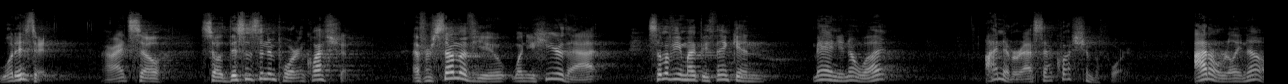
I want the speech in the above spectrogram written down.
What is it? All right, so so, this is an important question. And for some of you, when you hear that, some of you might be thinking, man, you know what? I never asked that question before. I don't really know.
